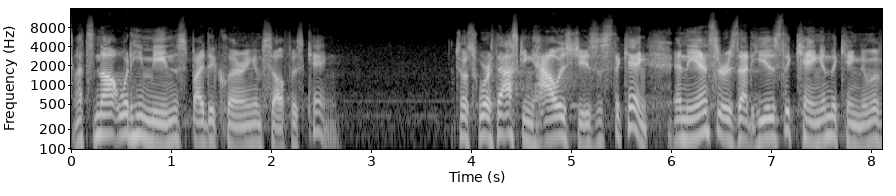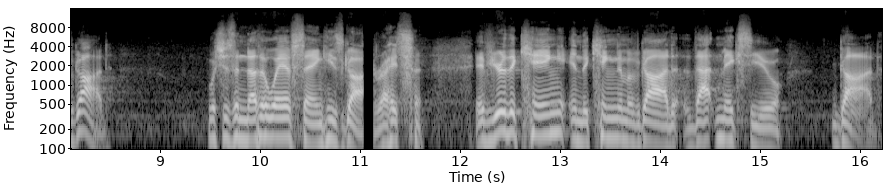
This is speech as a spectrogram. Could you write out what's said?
That's not what he means by declaring himself as king. So it's worth asking how is Jesus the king? And the answer is that he is the king in the kingdom of God, which is another way of saying he's God, right? if you're the king in the kingdom of God, that makes you God.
